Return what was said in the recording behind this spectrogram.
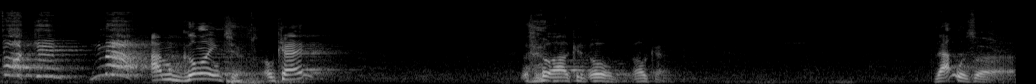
fucking mouth. I'm going to, okay? I could, oh, okay. That was a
